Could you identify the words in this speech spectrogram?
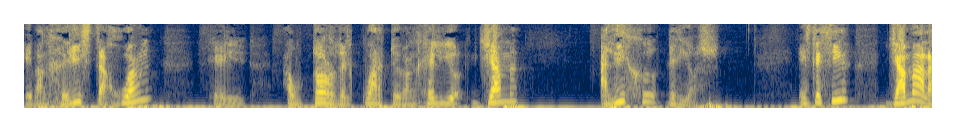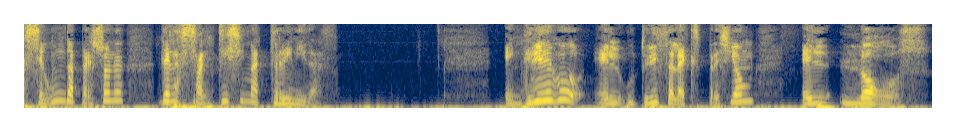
evangelista Juan, el autor del cuarto evangelio, llama al Hijo de Dios. Es decir, llama a la segunda persona de la Santísima Trinidad. En griego él utiliza la expresión el logos.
